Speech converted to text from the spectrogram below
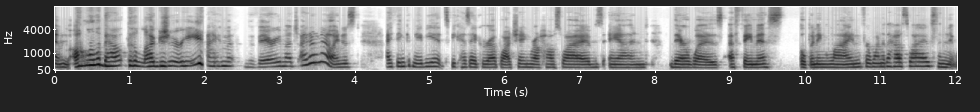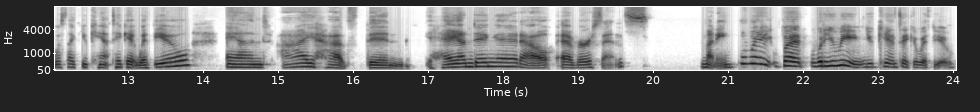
I'm all about the luxury. I'm very much, I don't know. I just, I think maybe it's because I grew up watching Real Housewives and there was a famous opening line for one of the housewives and it was like, you can't take it with you. And I have been handing it out ever since. Money. Wait, but what do you mean you can't take it with you?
